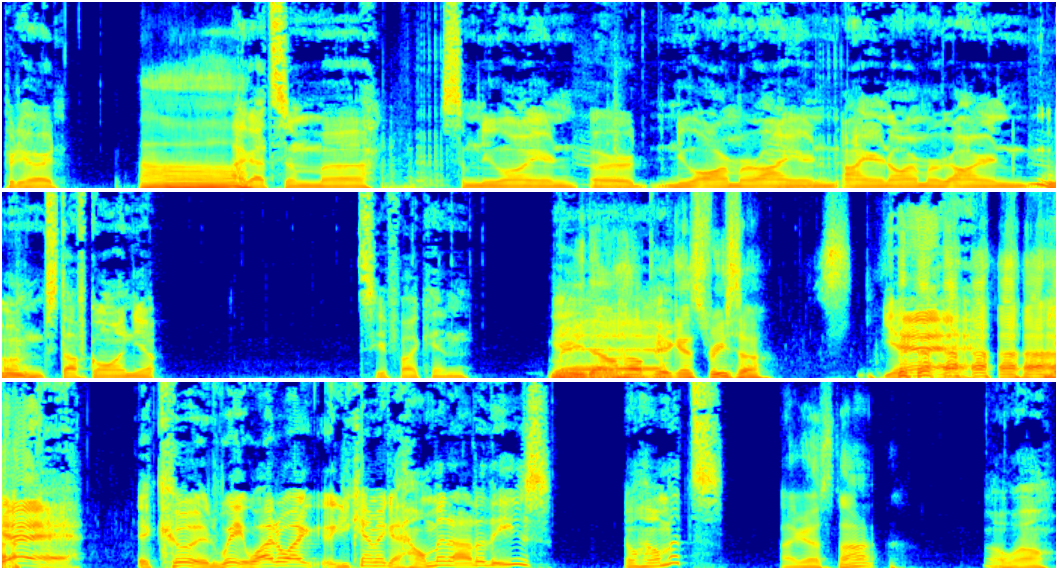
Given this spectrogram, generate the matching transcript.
Pretty hard. Ah, I got some uh some new iron or new armor, iron iron armor, iron um, stuff going, yep. See if I can maybe that'll help you against Frieza. Yeah. yeah. It could. Wait, why do I you can't make a helmet out of these? No helmets? I guess not. Oh well.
